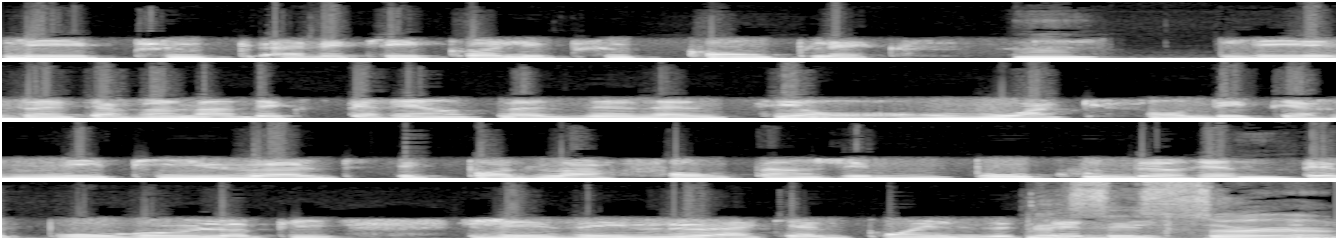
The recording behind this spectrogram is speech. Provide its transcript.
les plus avec les cas les plus complexes. Hmm. Les intervenants d'expérience me Nancy, on, voit qu'ils sont déterminés puis ils veulent, puis c'est pas de leur faute. Hein. J'ai beaucoup de respect pour eux là, puis je les ai vus à quel point ils étaient. c'est sûr.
